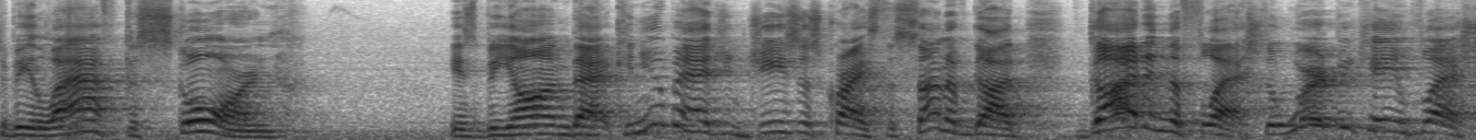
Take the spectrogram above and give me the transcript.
to be laughed to scorn is beyond that. Can you imagine Jesus Christ, the Son of God, God in the flesh, the Word became flesh,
